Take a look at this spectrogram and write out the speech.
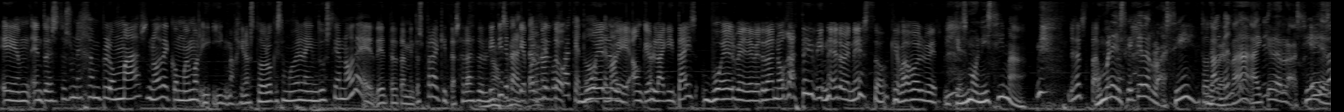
Eh, entonces, esto es un ejemplo más, ¿no? De cómo hemos. Y, imaginaos todo lo que se mueve en la industria, ¿no? De, de tratamientos para quitarse la celulitis. No, que, por cierto, que no vuelve. Aunque os la quitáis, vuelve. De verdad, no gastéis dinero en eso, que va a volver. Y que es monísima. ya está. Hombre, es que hay que verlo así. Totalmente. De verdad, hay Sí, que verlo así. Es, Es-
